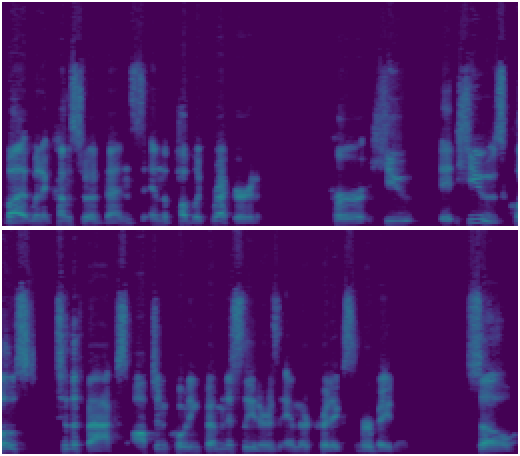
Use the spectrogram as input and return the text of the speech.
Hmm. But when it comes to events in the public record, her hue it hews close to the facts, often quoting feminist leaders and their critics verbatim. So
